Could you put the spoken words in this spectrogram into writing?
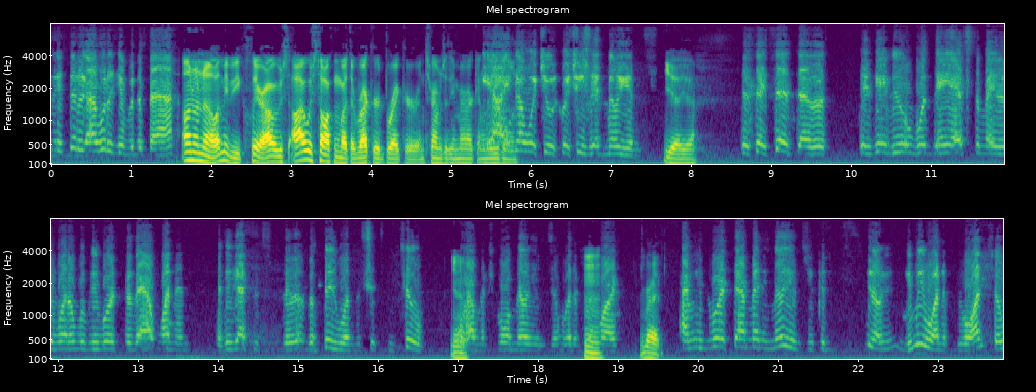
they did it, I would have given it back. Oh no, no. Let me be clear. I was I was talking about the record breaker in terms of the American Yeah, League I one. know what you what you said millions. Yeah, yeah. As they said, uh, they gave you what they estimated what it would be worth for that one, and if you got this, the, the big one, the 62, Yeah. how much more millions it would have been Hmm. worth. Right. I mean, worth that many millions, you could, you know, give me one if you want to.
